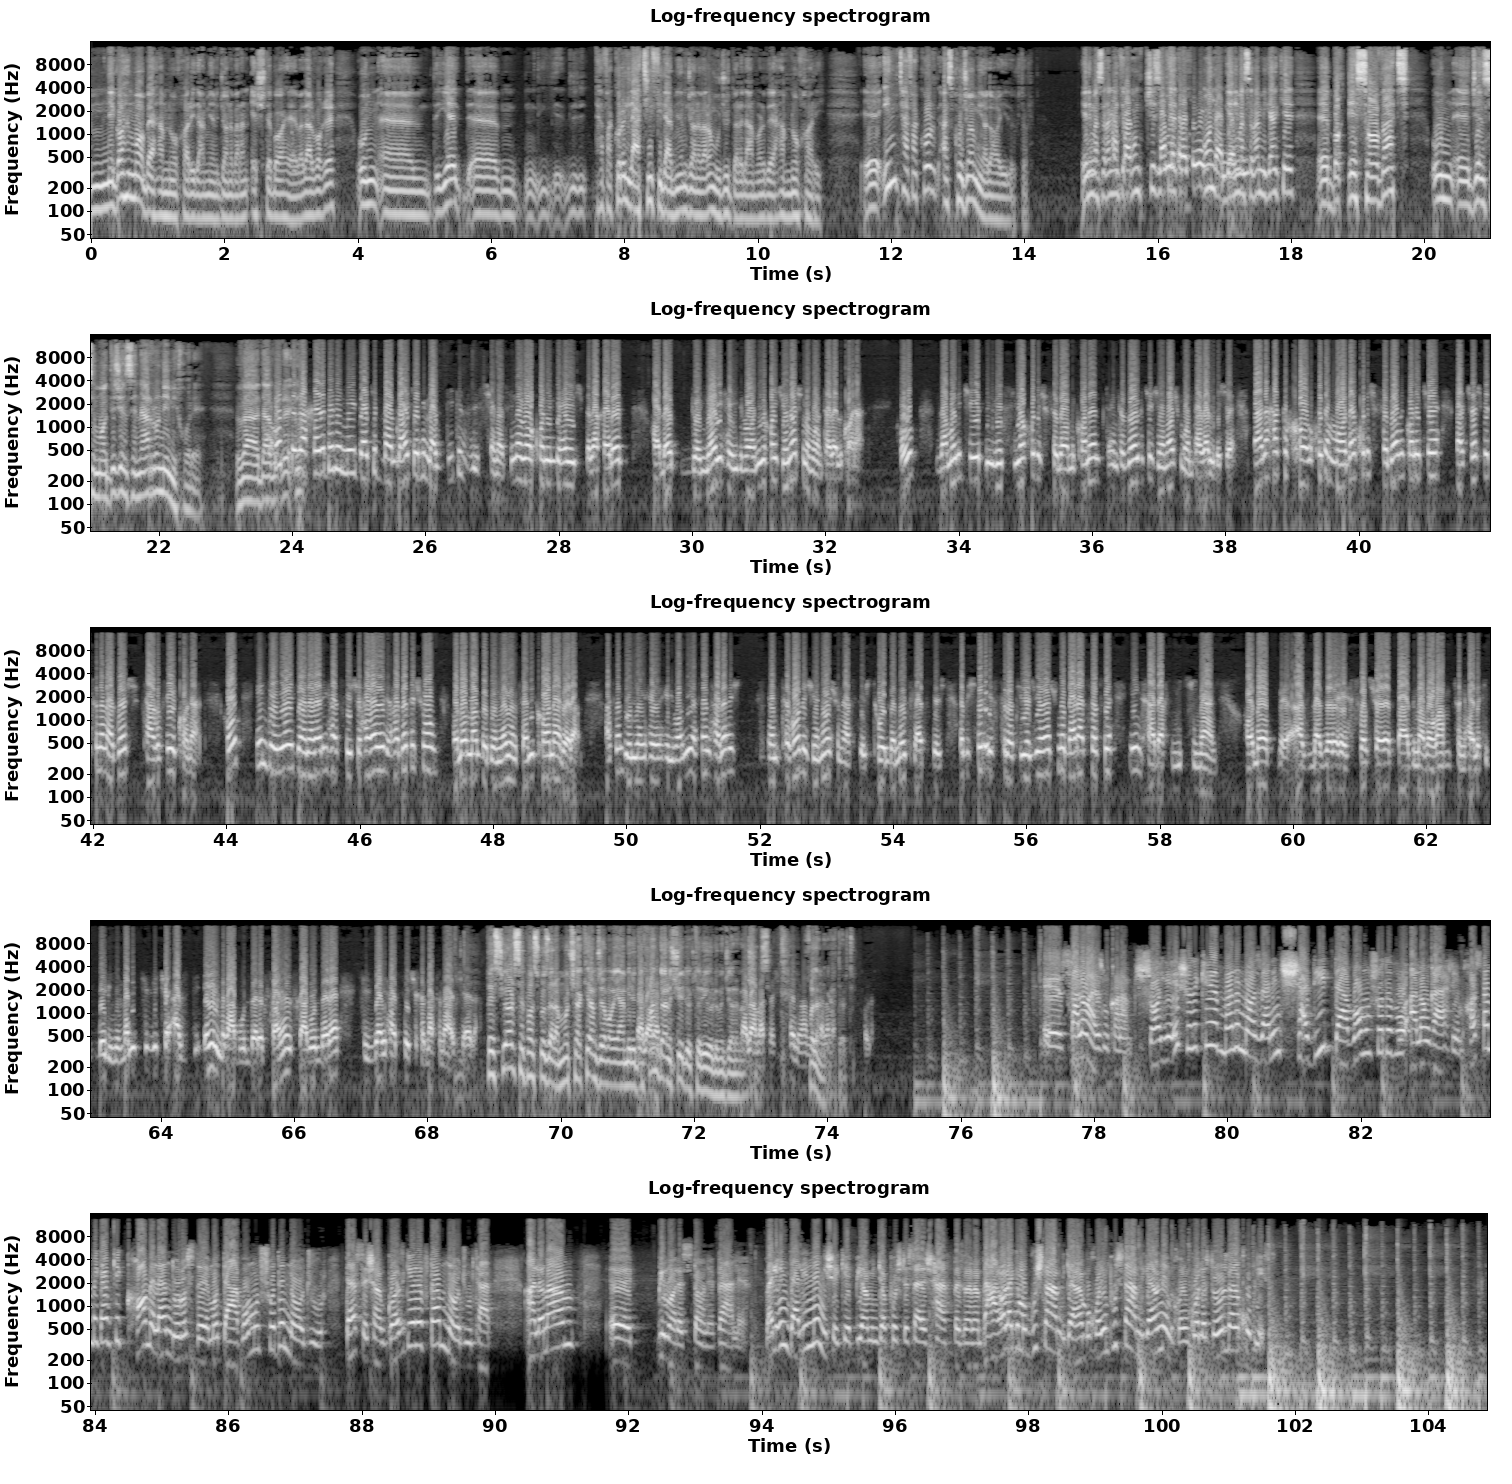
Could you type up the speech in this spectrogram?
نگاه ما به هم نوخاری در میان جانوران اشتباهه و در واقع اون یه تفکر لطیفی در میان جانوران وجود داره در مورد هم نوخاری. این تفکر از کجا میاد آقای دکتر؟ یعنی مثلا اینکه اون چیزی که اون یعنی مثلا میگن که با قصاوت اون جنس ماده جنس نر رو نمی‌خوره. و در واقع بالاخره ببینید اگه برگردیم از دید زیست شناسی نگاه کنیم بهش بالاخره حالا دنیای حیوانی می‌خوان ژناشون رو منتقل کنن. خب زمانی که یه بیوه سیاه خودش فدا می‌کنه انتظار که ژناش منتقل بشه. بعد حتی خود مادر خودش فدا می‌کنه که بچهاش بتونن ازش تغذیه کنن. خب این دنیای جانوری هستش هدفشون حالا من به دنیای انسانی کار ندارم. اصلا دنیای حیوانی اصلا هدفش انتقال ژناشون هستش تولد مثل هستش و بیشتر استراتژی هاشون رو بر اساس این هدف میچینن. حالا از نظر احساس شاید بعضی مواقع هم چنین حالتی ببینیم ولی چیزی که از علم قبول داره ساینس قبول داره چیزایی هستش که خدمتتون عرض کردم. بسیار سپاسگزارم. متشکرم جناب آقای امیر دخان دانشجوی دکتری علوم جانور خدا نگهدارتون. سلام عرض می‌کنم. شایعه شده که من و نازنین شدید دعوامون شده و الان قهریم. خواستم بگم که کاملا درسته. ما دعوامون شده ناجور. دستشم گاز گرفتم ناجورتر. الانم بیمارستانه. بله. ولی این دلیل نمیشه که بیام اینجا پشت سرش حرف بزنم. به هر حال اگه ما گوشت همدیگرم بخوریم پوست همدیگر رو نمی‌خوریم. کلسترول داره خوب نیست.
